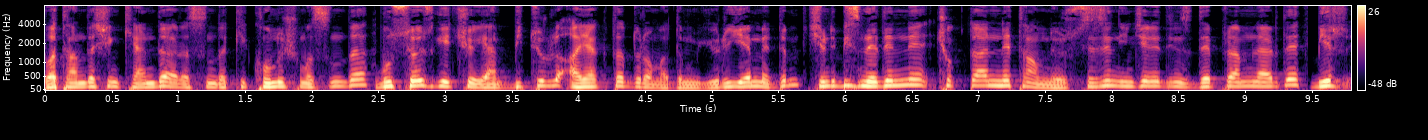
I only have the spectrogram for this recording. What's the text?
vatandaşın kendi arasındaki konuşmasında bu söz geçiyor. Yani bir türlü ayakta duramadım, yürüyemedim. Şimdi biz nedenini çok daha net anlıyoruz. Sizin incelediğiniz depremlerde bir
